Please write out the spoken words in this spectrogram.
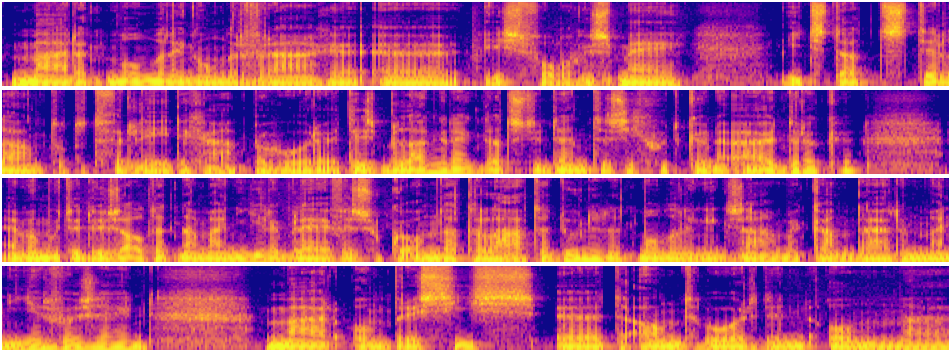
Maar het mondeling ondervragen is volgens mij iets dat stilaan tot het verleden gaat behoren. Het is belangrijk dat studenten zich goed kunnen uitdrukken. En we moeten dus altijd naar manieren blijven zoeken om dat te laten doen. En het mondeling examen kan daar een manier voor zijn. Maar om precies uh, te antwoorden, om uh,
